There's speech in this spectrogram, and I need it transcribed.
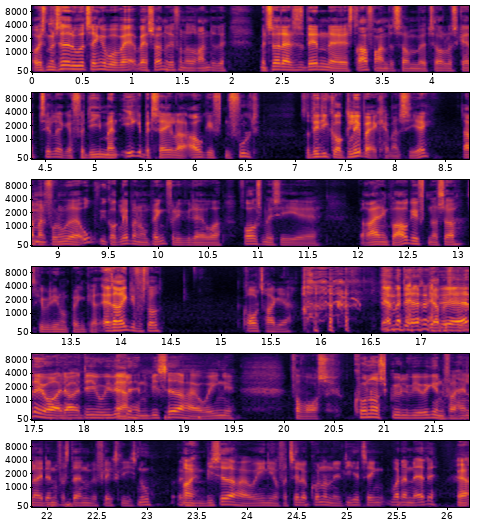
Og hvis man sidder derude og tænker på, hvad, hvad sådan er det for noget rente det? Men så er det altså den øh, strafrente, som øh, 12 og skat tillægger, fordi man ikke betaler afgiften fuldt. Så det, de går glip af, kan man sige, ikke? Der har man fundet ud af, at oh, vi går glip af nogle penge, fordi vi laver forholdsmæssig øh, beregning på afgiften, og så skal vi lige nogle penge. Er det rigtigt forstået? Grov træk, ja. ja, men det er det. Det er det jo, og det er- jo i virkeligheden, ja. vi sidder her jo egentlig for vores kunders skyld. Vi er jo ikke en forhandler i den forstand ved FlexLease nu. Nej. Øhm, Vi sidder her jo egentlig og fortæller kunderne de her ting. Hvordan er det? Ja.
